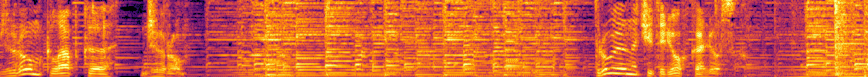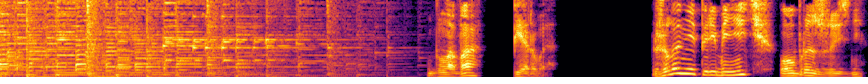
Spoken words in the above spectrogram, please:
Джером Клапка Джером. Трое на четырех колесах. Глава первая. Желание переменить образ жизни.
